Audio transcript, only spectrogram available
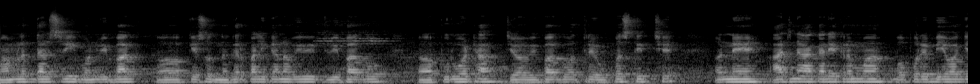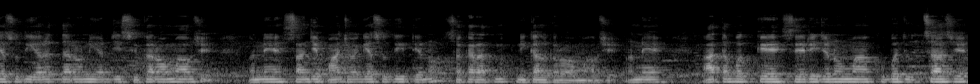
મામલતદાર શ્રી, વન વિભાગ કેશોદ નગરપાલિકાના વિવિધ વિભાગો પુરવઠા જેવા વિભાગો અત્રે ઉપસ્થિત છે. અને આજના આ કાર્યક્રમમાં બપોરે બે વાગ્યા સુધી અરજદારોની અરજી સ્વીકારવામાં આવશે અને સાંજે પાંચ વાગ્યા સુધી તેનો સકારાત્મક નિકાલ કરવામાં આવશે. અને આ તબક્કે શહેરીજનોમાં ખૂબ જ ઉત્સાહ છે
